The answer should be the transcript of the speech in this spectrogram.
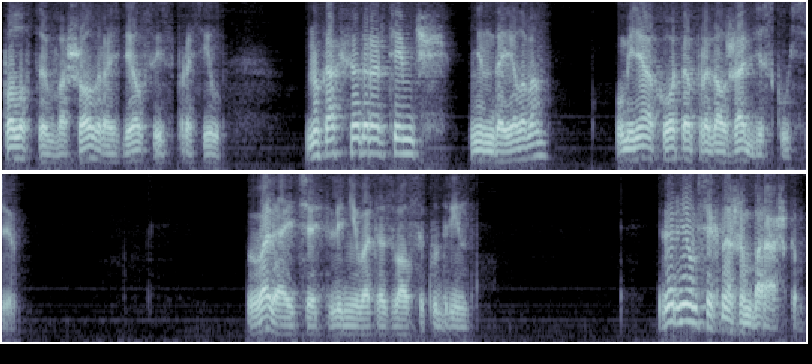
Половцев вошел, разделся и спросил, «Ну как, Федор Артемьевич, не надоело вам? У меня охота продолжать дискуссию». «Валяйте», — лениво отозвался Кудрин. Вернемся к нашим барашкам.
